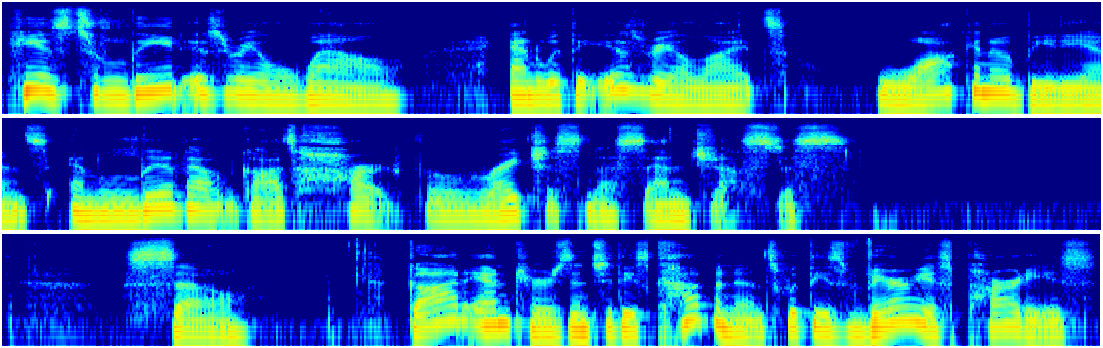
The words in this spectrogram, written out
He is to lead Israel well, and with the Israelites, walk in obedience, and live out God's heart for righteousness and justice. So, God enters into these covenants with these various parties,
